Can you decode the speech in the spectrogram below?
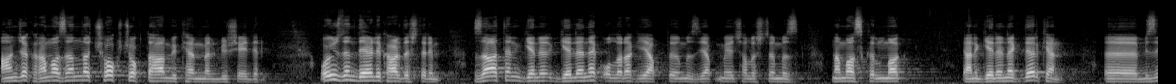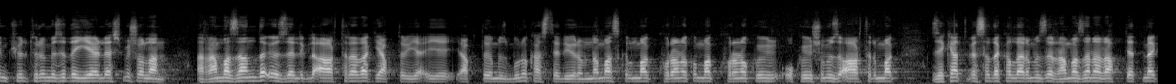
Ancak Ramazan'da çok çok daha mükemmel bir şeydir. O yüzden değerli kardeşlerim, zaten gelenek olarak yaptığımız, yapmaya çalıştığımız namaz kılmak, yani gelenek derken bizim kültürümüzde de yerleşmiş olan Ramazan'da özellikle artırarak yaptır, yaptığımız bunu kastediyorum. Namaz kılmak, Kur'an okumak, Kur'an okuyuşumuzu artırmak, zekat ve sadakalarımızı Ramazan'a rapt etmek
